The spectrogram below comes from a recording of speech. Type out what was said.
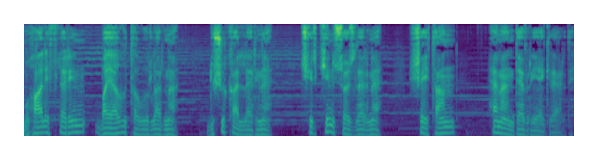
Muhaliflerin bayağı tavırlarına, düşük hallerine, çirkin sözlerine şeytan hemen devreye girerdi.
